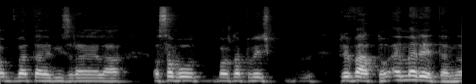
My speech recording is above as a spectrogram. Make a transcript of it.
obywatelem Izraela, osobą, można powiedzieć, prywatną, emerytem. No,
